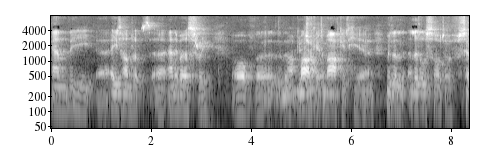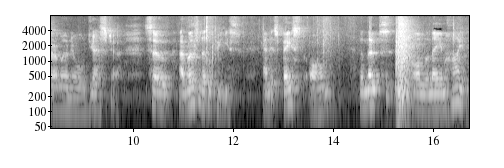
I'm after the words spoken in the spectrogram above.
and the uh, 800th uh, anniversary of uh, the Market market, market here with a, a little sort of ceremonial gesture. So I wrote a little piece, and it's based on the notes on the name Haydn.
